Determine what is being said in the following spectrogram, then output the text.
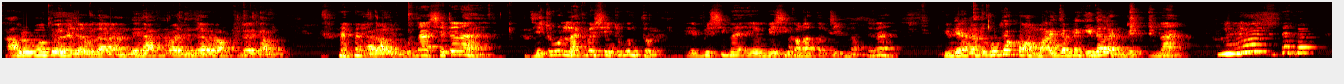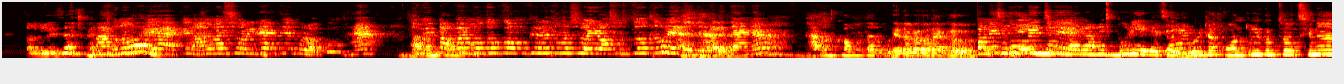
না। মতো হয়ে যাবে দাঁড়ান। দিন আপনার বাড়িতে যাবে রক্তটাই খাব আর অল্প না সেটা না। যেটুকুন লাগবে সেটুকুন তো। এর বেশি এর বেশি করা তো ঠিক না তাই না? কিন্তু এতটুকু তো কম বাড়িতে আপনি খিদা লাগবে? না। শরীরে রকম, হ্যাঁ? তুমি বাবার মতো কম খেলে তোমার শরীর অসুস্থ তো হয়ে যেতে পারে, তাই না? ধারণ ক্ষমতার দেখো দেখো। অনেক বলছে যে এই কমেছে। মেয়েটা অনেক বুড়িয়ে গেছে। কিন্তু কন্ট্রোল করতে পারছি না।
